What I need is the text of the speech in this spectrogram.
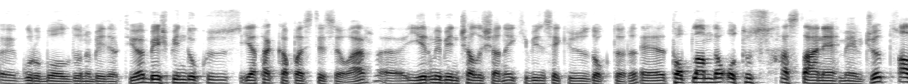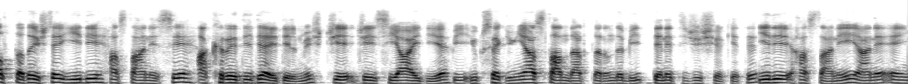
e, grubu olduğunu belirtiyor. 5900 yatak kapasitesi var. E, 20 bin çalışanı, 2800 doktoru. E, toplamda 30 hastane mevcut. Altta da işte 7 hastanesi akredite edilmiş. C- JCI diye bir yüksek dünya standartlarında bir denetici şirketi. 7 hastaneyi yani en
